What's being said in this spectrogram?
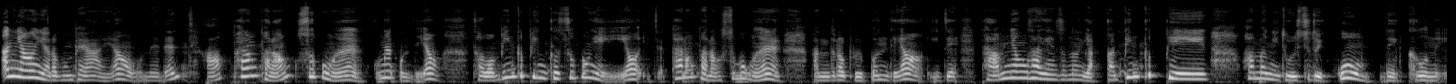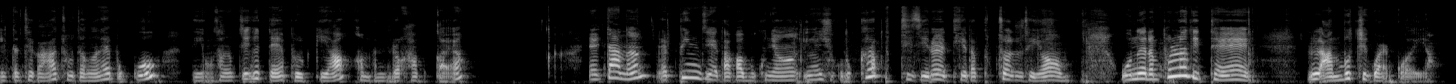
안녕 여러분 배아예요. 오늘은 제가 파랑파랑 수봉을 꾸밀 건데요. 저번 핑크핑크 수봉에 이어 이제 파랑파랑 수봉을 만들어 볼 건데요. 이제 다음 영상에서는 약간 핑크빛 화면이 돌 수도 있고 네 그거는 일단 제가 조정을 해보고 네 영상 찍을 때 볼게요. 그럼 만들어 가볼까요? 일단은 랩핑지에다가 뭐 그냥 이런 식으로 크라프티지를 뒤에다 붙여주세요. 오늘은 폴라 디테일을 안 붙이고 할 거예요.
